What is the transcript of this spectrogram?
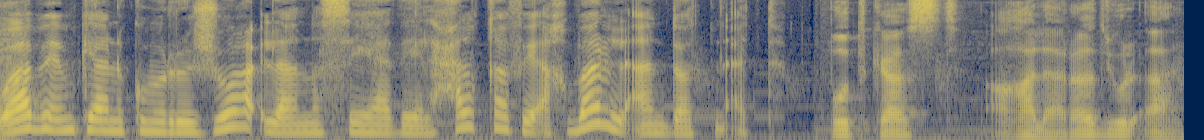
وبإمكانكم الرجوع إلى نص هذه الحلقة في أخبار الآن دوت نت. بودكاست على راديو الآن.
